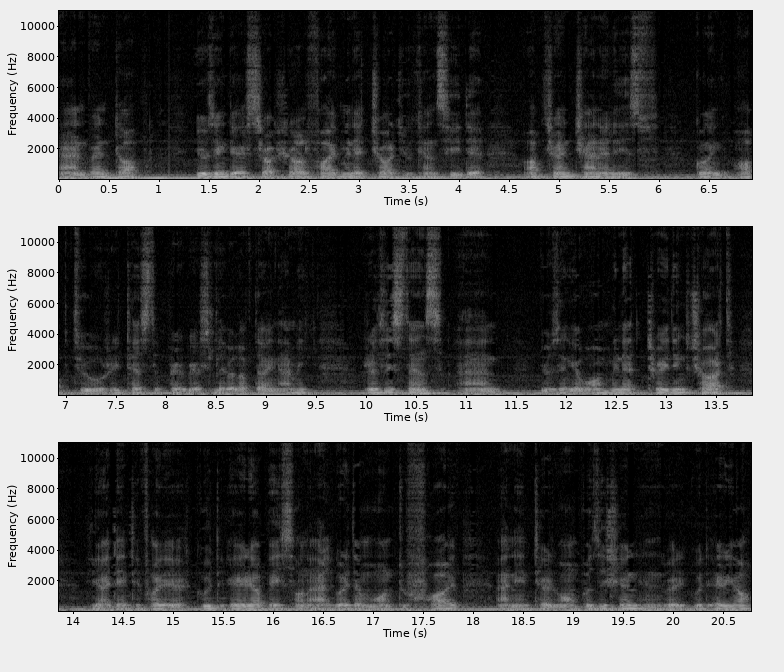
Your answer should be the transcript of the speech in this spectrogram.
and went up. Using the structural 5-minute chart, you can see the uptrend channel is going up to retest the previous level of dynamic resistance and using a one minute trading chart he identified a good area based on algorithm 1 to 5 and entered one position in a very good area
